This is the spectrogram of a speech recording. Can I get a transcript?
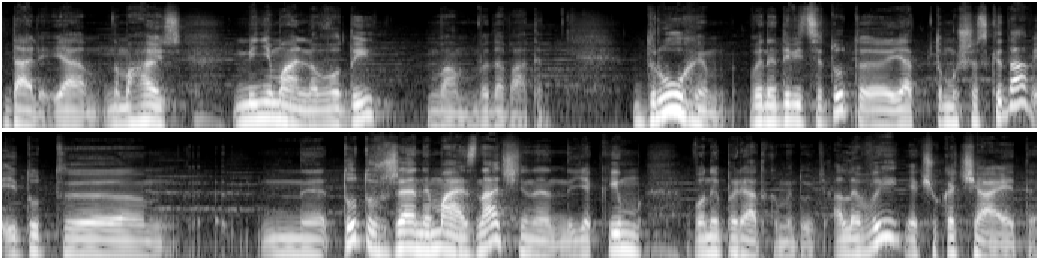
Далі, я намагаюсь мінімально води вам видавати. Другим, ви не дивіться тут, е, я тому що скидав, і тут, тут вже немає значення, яким вони порядком ідуть. Але ви, якщо качаєте,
